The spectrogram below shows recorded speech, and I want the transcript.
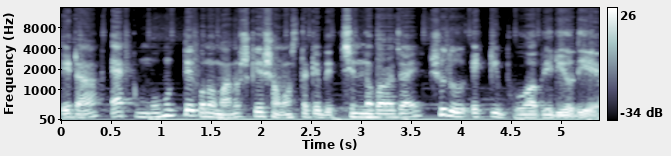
এটা এক মুহূর্তে কোনো মানুষকে সমাজ থেকে বিচ্ছিন্ন করা যায়, শুধু একটি ভুয়া ভিডিও দিয়ে।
